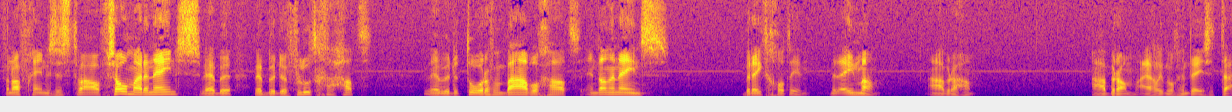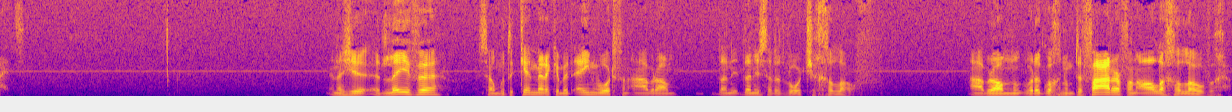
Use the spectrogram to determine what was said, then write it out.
Vanaf Genesis 12, zomaar ineens, we hebben, we hebben de vloed gehad, we hebben de toren van Babel gehad en dan ineens breekt God in met één man, Abraham. Abraham, eigenlijk nog in deze tijd. En als je het leven zou moeten kenmerken met één woord van Abraham, dan, dan is dat het woordje geloof. Abraham wordt ook wel genoemd de vader van alle gelovigen.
